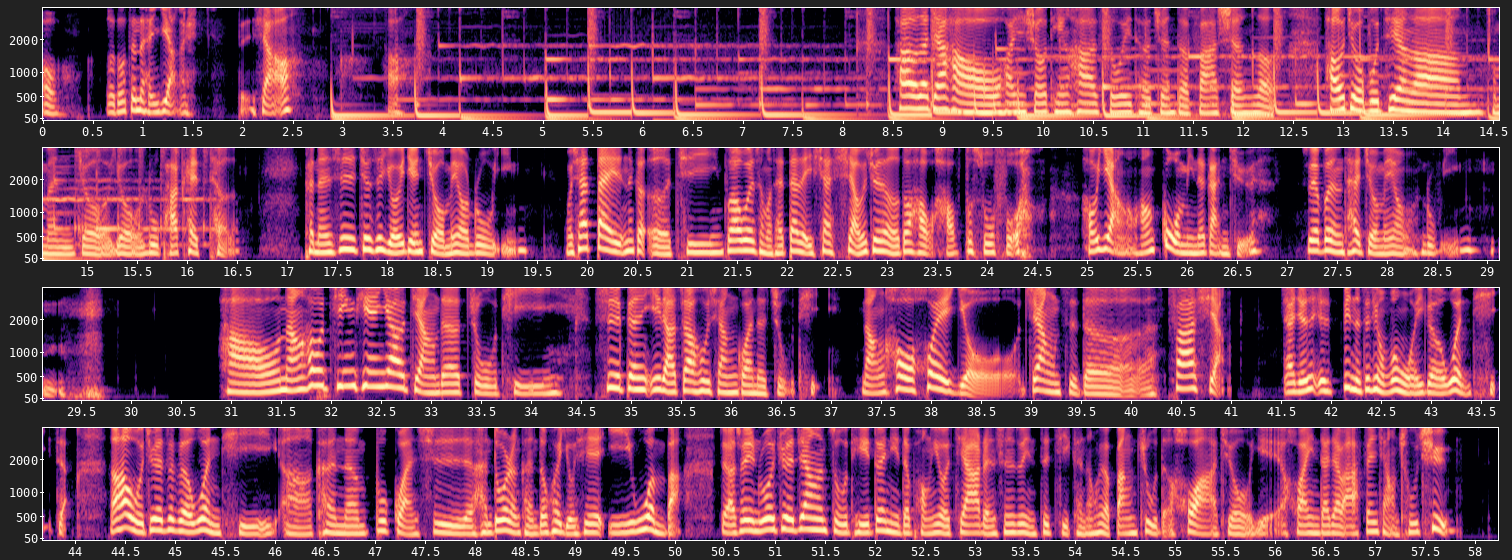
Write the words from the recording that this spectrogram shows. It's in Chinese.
哦，耳朵真的很痒哎，等一下啊、好，Hello，大家好，欢迎收听《Heart Sweet》真的发生了，好久不见了，我们就又录 Podcast 了，可能是就是有一点久没有录音，我现在戴那个耳机，不知道为什么才戴了一下下，我就觉得耳朵好好不舒服，好痒哦，好像过敏的感觉，所以不能太久没有录音，嗯。好，然后今天要讲的主题是跟医疗照护相关的主题，然后会有这样子的发想，啊，就是病人之前有问我一个问题，这样，然后我觉得这个问题啊、可能不管是很多人可能都会有些疑问吧，对啊，所以如果觉得这样的主题对你的朋友、家人，甚至对你自己可能会有帮助的话，就也欢迎大家把它分享出去。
